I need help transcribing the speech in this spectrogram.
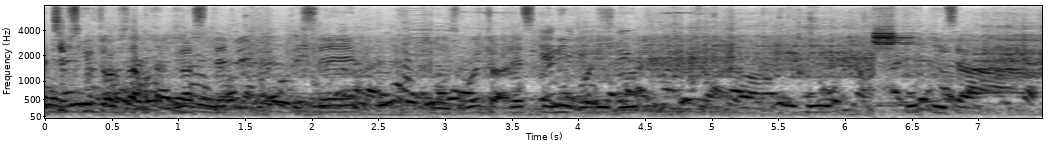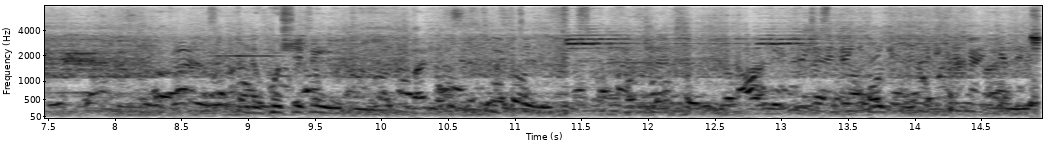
A chief security officer of Kaduna State he said he was going to arrest anybody who, who, is uh, negotiating with the bandits. I think it is unfortunate and is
